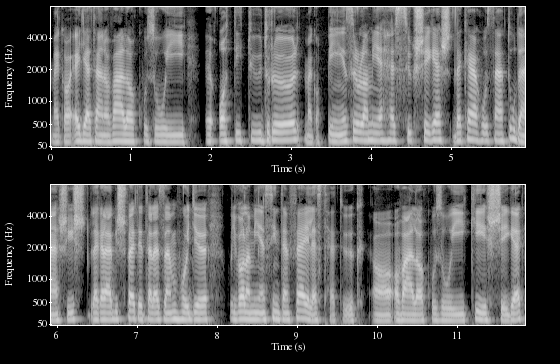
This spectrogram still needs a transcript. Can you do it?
meg a, egyáltalán a vállalkozói attitűdről, meg a pénzről, ami ehhez szükséges, de kell hozzá tudás is, legalábbis feltételezem, hogy, hogy valamilyen szinten fejleszthetők a, a vállalkozói készségek.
